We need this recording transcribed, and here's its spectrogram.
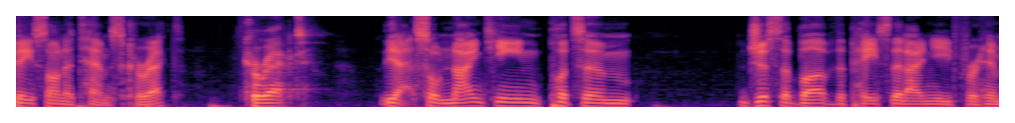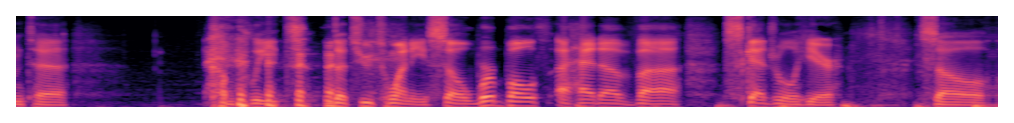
based on attempts, correct? Correct. Yeah, so 19 puts him just above the pace that I need for him to complete the 220. So we're both ahead of uh, schedule here. So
